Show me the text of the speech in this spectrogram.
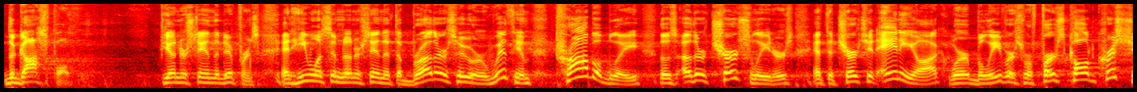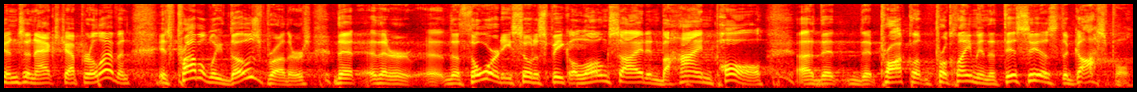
the gospel you understand the difference? And he wants them to understand that the brothers who are with him, probably those other church leaders at the church at Antioch, where believers were first called Christians in Acts chapter 11, it's probably those brothers that, that are uh, the authority, so to speak, alongside and behind Paul, uh, that, that proclaim, proclaiming that this is the gospel.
